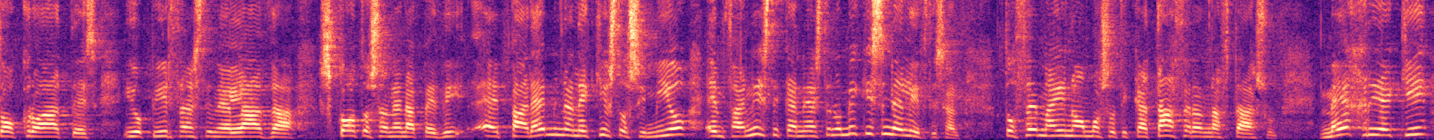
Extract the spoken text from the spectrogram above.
98 Κροάτες οι οποίοι ήρθαν στην Ελλάδα, σκότωσαν ένα παιδί, ε, παρέμειναν εκεί στο σημείο, εμφανίστηκαν οι αστυνομικοί και συνελήφθησαν. Το θέμα είναι όμως ότι κατάφεραν να φτάσουν μέχρι εκεί,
